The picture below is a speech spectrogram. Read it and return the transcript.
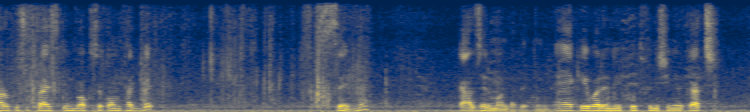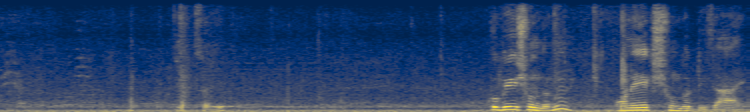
আরও কিছু প্রাইস ইনবক্সে কম থাকবে। সেম হ্যাঁ? কাজের মানটা দেখুন, একেবারে নিখুঁত ফিনিশিংয়ের কাজ. খুবই সুন্দর, হুম? অনেক সুন্দর ডিজাইন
